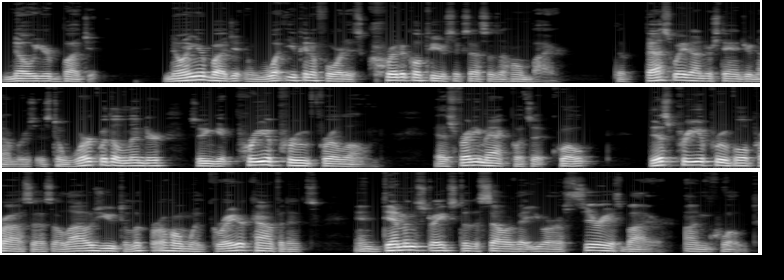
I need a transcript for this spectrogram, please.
know your budget. Knowing your budget and what you can afford is critical to your success as a home buyer. The best way to understand your numbers is to work with a lender so you can get pre-approved for a loan. As Freddie Mac puts it, quote, this pre-approval process allows you to look for a home with greater confidence and demonstrates to the seller that you are a serious buyer, unquote.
